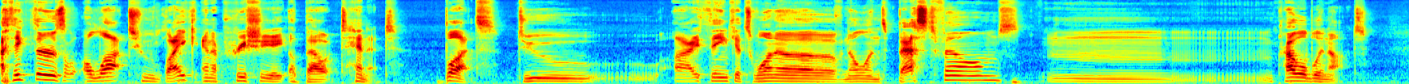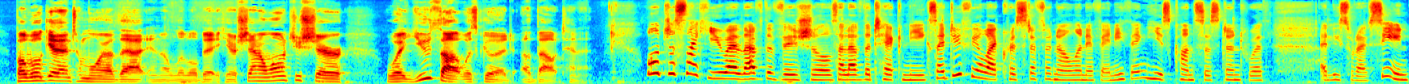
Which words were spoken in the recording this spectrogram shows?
I think there's a lot to like and appreciate about Tenet, but do I think it's one of Nolan's best films? Mm, probably not. But we'll get into more of that in a little bit here. Shanna, why don't you share what you thought was good about Tenet? Well, just like you, I love the visuals. I love the techniques. I do feel like Christopher Nolan, if anything, he's consistent with, at least what I've seen,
